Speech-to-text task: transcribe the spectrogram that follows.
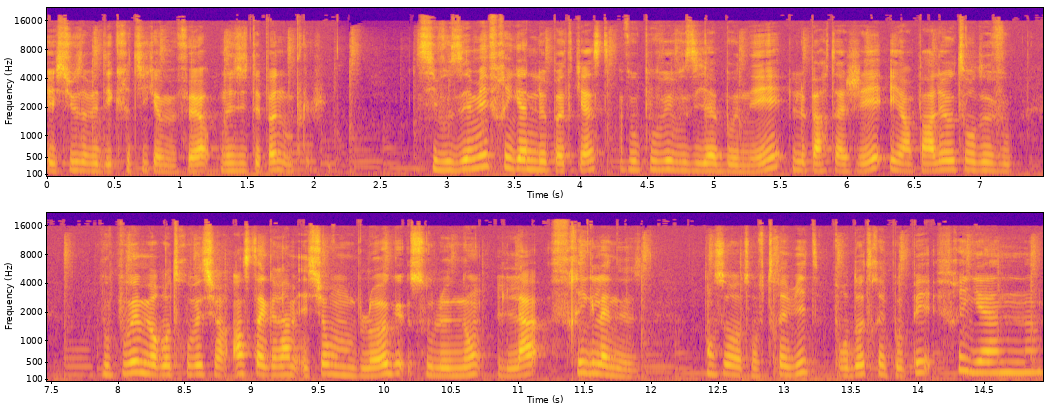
Et si vous avez des critiques à me faire, n'hésitez pas non plus. Si vous aimez Frigane le podcast, vous pouvez vous y abonner, le partager et en parler autour de vous. Vous pouvez me retrouver sur Instagram et sur mon blog sous le nom La Friglaneuse. On se retrouve très vite pour d'autres épopées friganes.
